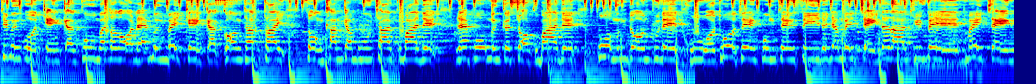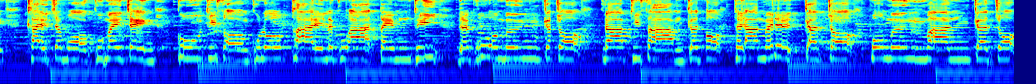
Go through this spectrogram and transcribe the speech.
ที่มึงอวดเก่งกับกูมาตลอดและมึงไม่เก่งกับกองทัพไทย ส่งคำกัมพูชากูมาเด็ด และพวกมึงกระจอกกูมาเด็ด พวกมึงโดนกูเด็ดขัวทั่วเทงปุ่มเทงซีแต่ยังไม่เจ๋งตาราทิเบตไม่เจ๋งใครจะบอกกูไม่เจ๋ง กูที่สองกูโลกไทยและกูอาจเต็มที่และพวกมึงกระจอกดาบที่สามกระจอกทะยานไม่เด็ดกระจอกพวกมึงมันกระจอก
